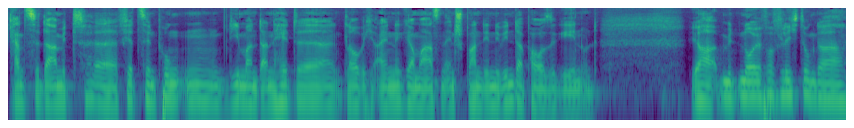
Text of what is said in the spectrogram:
kannst du da mit äh, 14 Punkten, die man dann hätte, glaube ich, einigermaßen entspannt in die Winterpause gehen und ja, mit Neuverpflichtung, da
